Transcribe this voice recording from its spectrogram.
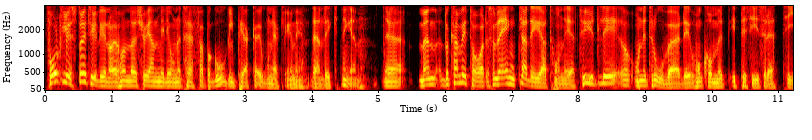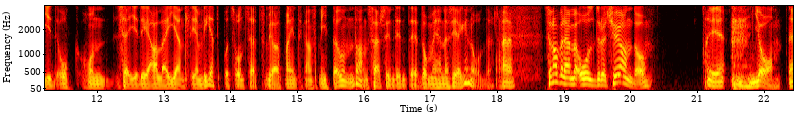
Folk lyssnar ju tydligen och 121 miljoner träffar på Google pekar ju onekligen i den riktningen. Eh, men då kan vi ta det. Så det enkla är att hon är tydlig, hon är trovärdig, hon kommer i precis rätt tid och hon säger det alla egentligen vet på ett sånt sätt som gör att man inte kan smita undan. Särskilt inte de i hennes egen ålder. Sen har vi det här med ålder och kön då. Eh, ja, eh,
